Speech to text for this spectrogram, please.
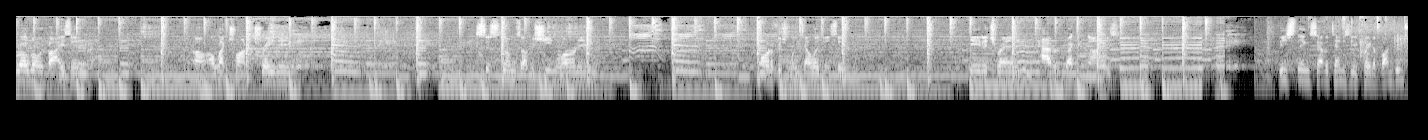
robo advising, uh, electronic trading, systems, uh, machine learning, artificial intelligence and data trend and pattern recognize. These things have a tendency to create abundance,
